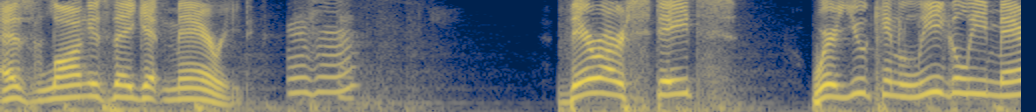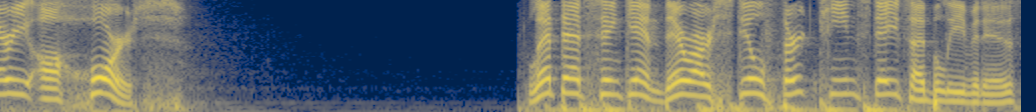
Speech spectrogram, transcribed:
as long as they get married. Mm-hmm. There are states where you can legally marry a horse. Let that sink in. There are still 13 states, I believe it is,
